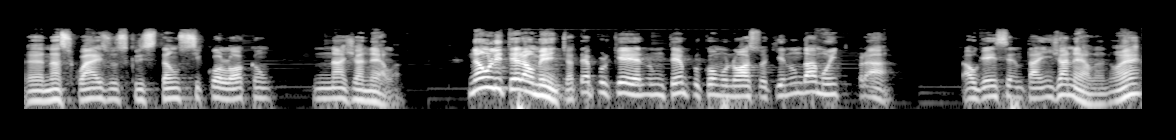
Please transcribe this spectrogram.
eh, nas quais os cristãos se colocam na janela. Não literalmente, até porque num templo como o nosso aqui não dá muito para alguém sentar em janela, não é?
